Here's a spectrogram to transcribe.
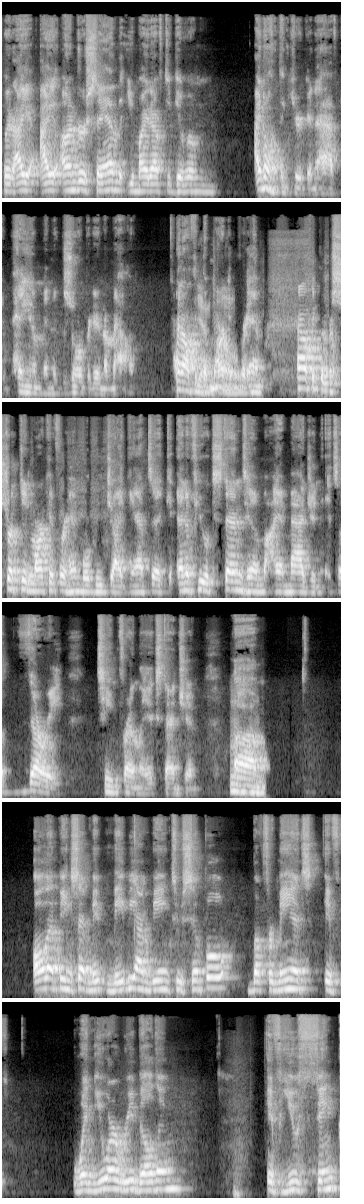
but I I understand that you might have to give him. I don't think you're going to have to pay him an exorbitant amount. I don't think Yeah, the market no. for him. I don't think the restricted market for him will be gigantic. And if you extend him, I imagine it's a very team friendly extension. Um, all that being said, may- maybe I'm being too simple, but for me, it's if when you are rebuilding, if you think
